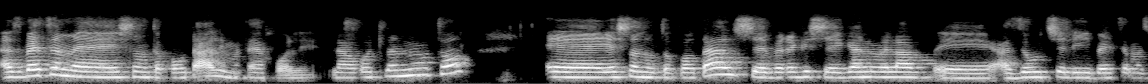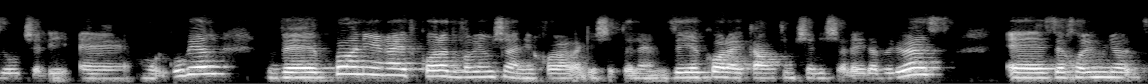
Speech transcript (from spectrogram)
אז בעצם אה, יש לנו את הפורטל, אם אתה יכול להראות לנו אותו. אה, יש לנו אותו פורטל שברגע שהגענו אליו אה, הזהות שלי היא בעצם הזהות שלי אה, מול גוגל ופה אני אראה את כל הדברים שאני יכולה לגשת אליהם זה יהיה כל ה accountים שלי של AWS זה יכולים להיות,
